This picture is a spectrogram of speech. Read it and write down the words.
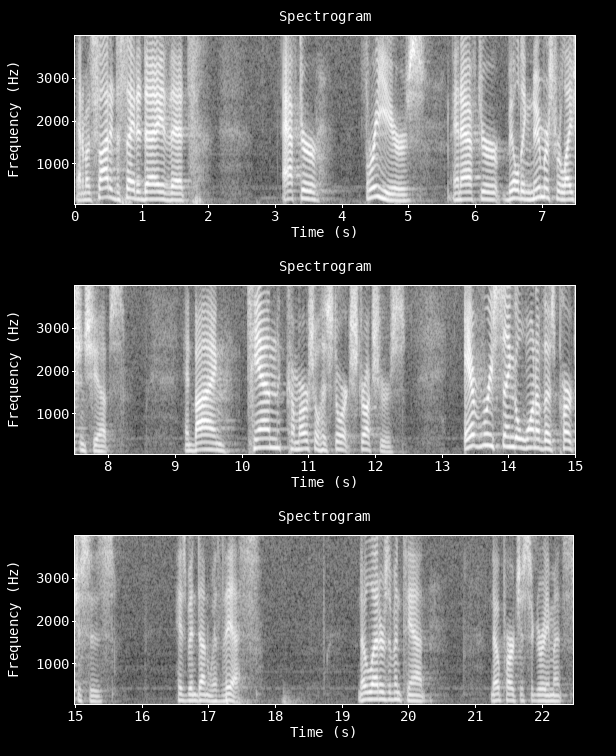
And I'm excited to say today that after three years and after building numerous relationships and buying 10 commercial historic structures, every single one of those purchases has been done with this no letters of intent, no purchase agreements.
